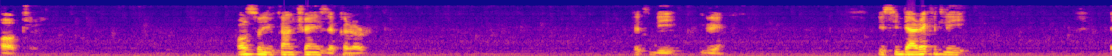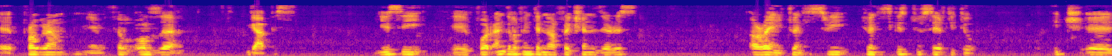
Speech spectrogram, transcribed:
Okay. Also you can change the color. Let's be green. You see directly uh, program uh, fill all the gaps. You see uh, for angle of internal friction there is a range 23 26 to 32 each uh,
